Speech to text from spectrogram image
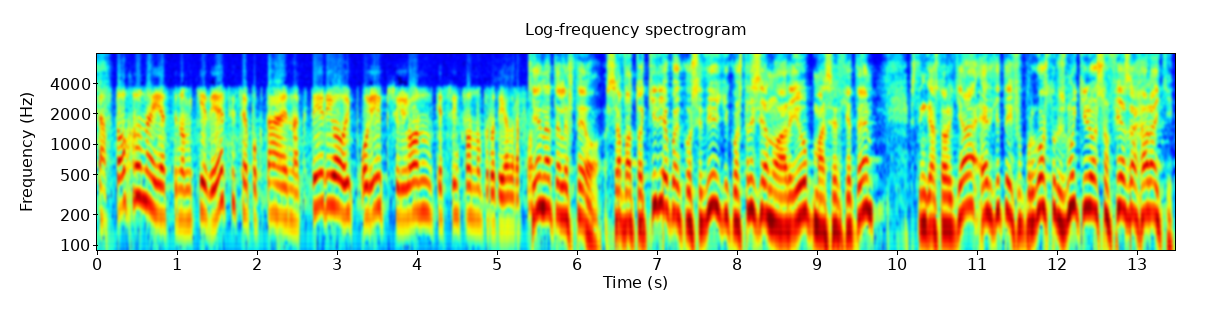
Ταυτόχρονα η αστυνομική διεύθυνση αποκτά ένα κτίριο πολύ ψηλών και σύγχρονων προδιαγραφών. Και ένα τελευταίο. Σαββατοκύριακο 22 και 23 Ιανουαρίου που μας έρχεται στην Καστοριά έρχεται η Υφυπουργός Τουρισμού κ. Σοφία Ζαχαράκη.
